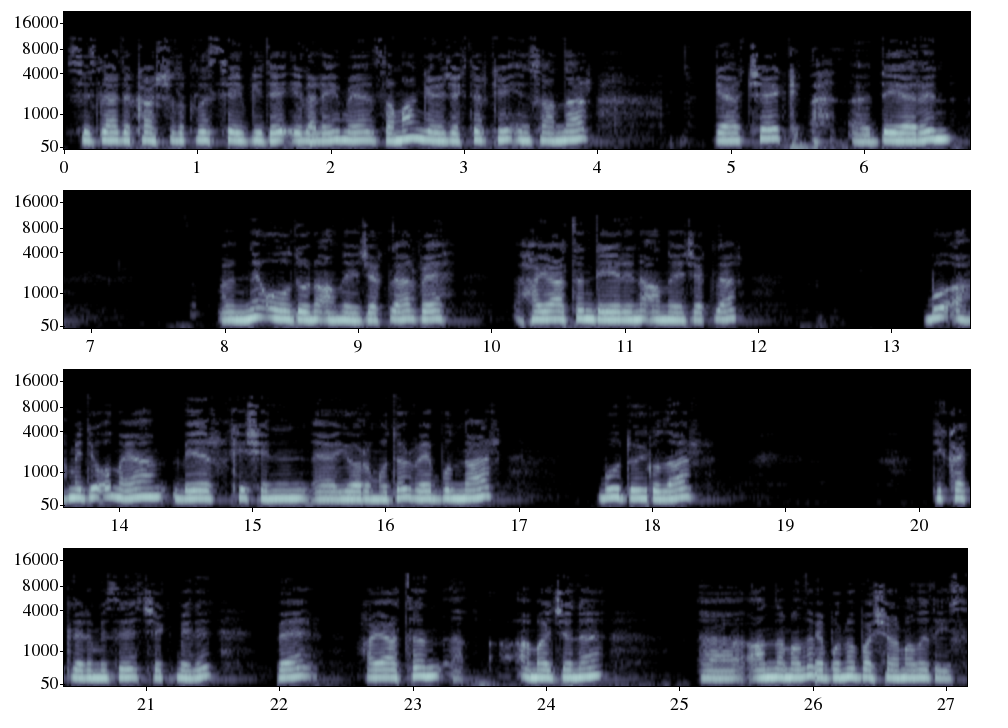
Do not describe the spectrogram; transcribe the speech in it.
sizler de karşılıklı sevgide ilerleyin ve zaman gelecektir ki insanlar gerçek e, değerin ne olduğunu anlayacaklar ve hayatın değerini anlayacaklar. Bu Ahmedi olmayan bir kişinin e, yorumudur ve bunlar, bu duygular dikkatlerimizi çekmeli ve hayatın amacını e, anlamalı ve bunu başarmalıyız.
